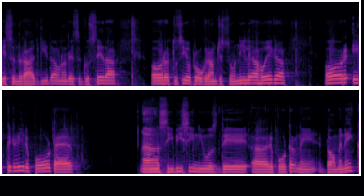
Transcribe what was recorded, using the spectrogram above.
ਇਸ ਨਾਰਾਜ਼ਗੀ ਦਾ, ਉਹਨਾਂ ਦੇ ਇਸ ਗੁੱਸੇ ਦਾ। ਔਰ ਤੁਸੀਂ ਉਹ ਪ੍ਰੋਗਰਾਮ 'ਚ ਸੁਣ ਹੀ ਲਿਆ ਹੋਵੇਗਾ। ਔਰ ਇੱਕ ਜਿਹੜੀ ਰਿਪੋਰਟ ਹੈ ਸੀਬੀਸੀ ਨਿਊਜ਼ ਦੇ ਰਿਪੋਰਟਰ ਨੇ ਡੋਮਿਨਿਕ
